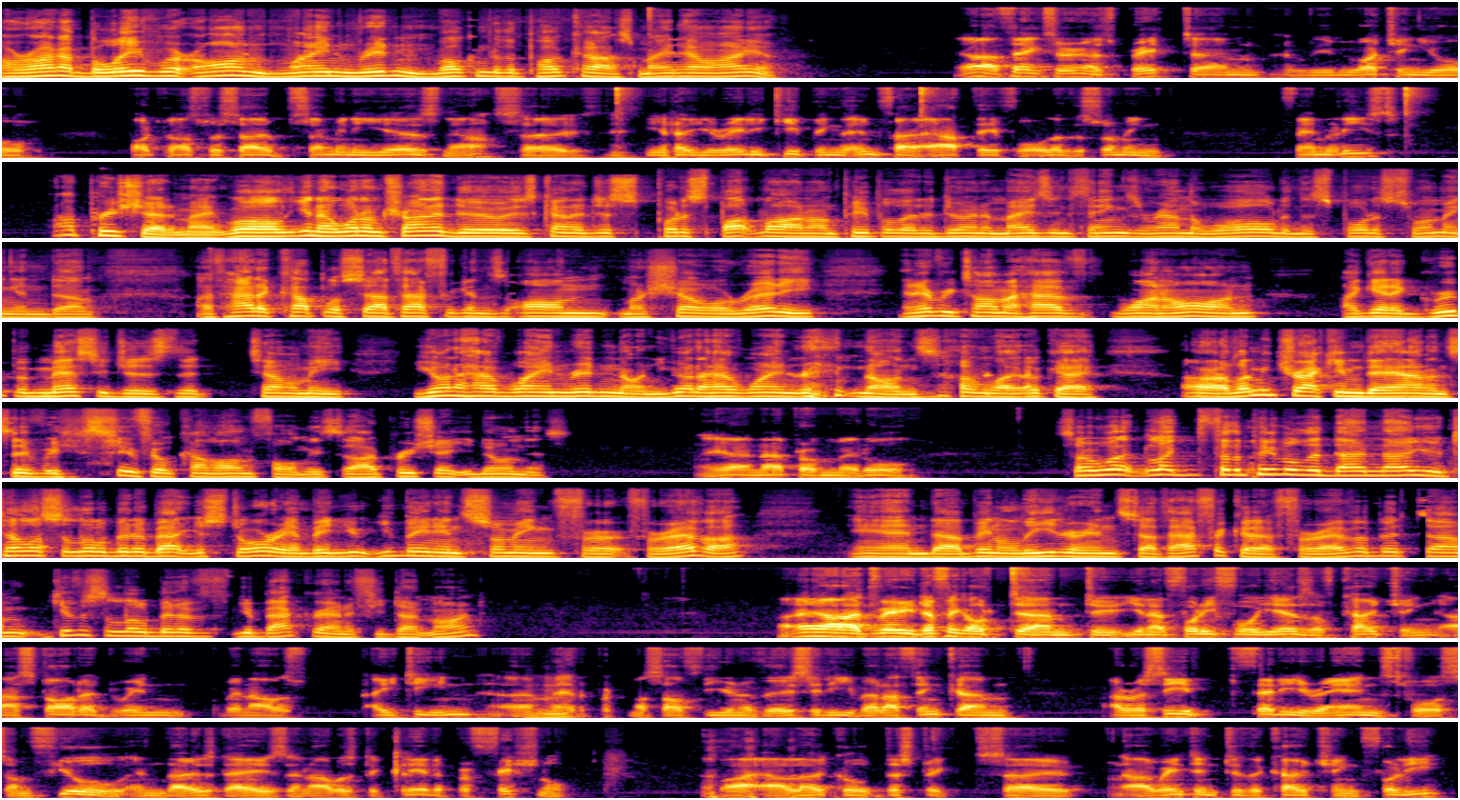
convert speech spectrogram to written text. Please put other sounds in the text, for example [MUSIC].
All right, I believe we're on. Wayne Riddin, welcome to the podcast, mate. How are you? Oh, thanks very much, Brett. Um, we've been watching your podcast for so so many years now, so [LAUGHS] you know you're really keeping the info out there for all of the swimming families. I appreciate it, mate. Well, you know what I'm trying to do is kind of just put a spotlight on people that are doing amazing things around the world in the sport of swimming, and um, I've had a couple of South Africans on my show already, and every time I have one on I get a group of messages that tell me you got to have Wayne Riddin on. You got to have Wayne [LAUGHS] Riddin on. So I'm like, okay, all right, let me track him down and see if we [LAUGHS] see if he'll come on for me. So I appreciate you doing this. Yeah, no problem at all. So what, like, for the people that don't know you, tell us a little bit about your story. I mean, you you've been in swimming for forever, and uh, been a leader in South Africa forever. But um, give us a little bit of your background, if you don't mind. Yeah, it's very difficult um, to you know 44 years of coaching. I started when when I was 18. Um, mm-hmm. I had to put myself to university, but I think um, I received 30 rands for some fuel in those days, and I was declared a professional by our [LAUGHS] local district. So I went into the coaching fully.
